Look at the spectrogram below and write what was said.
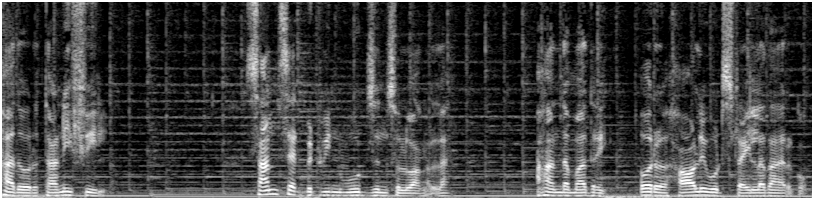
அது ஒரு தனி ஃபீல் சன்செட் பிட்வீன் வூட்ஸுன்னு சொல்லுவாங்கள்ல அந்த மாதிரி ஒரு ஹாலிவுட் ஸ்டைலில் தான் இருக்கும்.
